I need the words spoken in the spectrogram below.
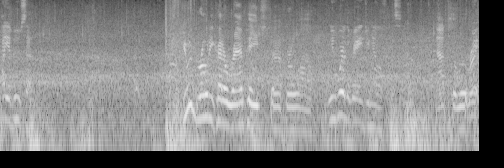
Hayabusa. You and Brody kind of rampaged uh, for a while. We were the Raging Elephants. Absolutely. Right.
